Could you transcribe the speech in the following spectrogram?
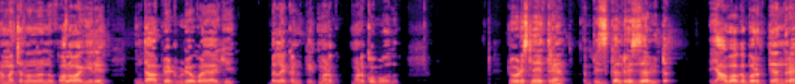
ನಮ್ಮ ಚಾನಲನ್ನು ಫಾಲೋ ಆಗಿರಿ. ಇಂಥ ಅಪ್ಡೇಟ್ ವಿಡಿಯೋಗಳಿಗಾಗಿ ಬೆಲ್ಲೈಕನ್ ಕ್ಲಿಕ್ ಮಾಡ್, ಮಾಡ್ಕೋಬಹುದು. ನೋಡಿ ಸ್ನೇಹಿತರೆ, ಫಿಸಿಕಲ್ ರಿಸಲ್ಟ್ ಯಾವಾಗ ಬರುತ್ತೆ ಅಂದರೆ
